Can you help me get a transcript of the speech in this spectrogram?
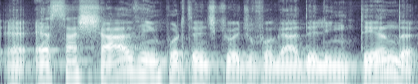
é, essa chave é importante que o advogado ele entenda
